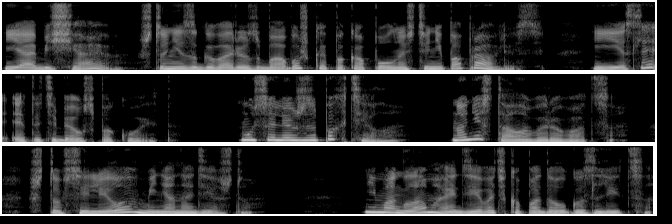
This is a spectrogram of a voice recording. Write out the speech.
Я обещаю, что не заговорю с бабушкой, пока полностью не поправлюсь, если это тебя успокоит. Муся лишь запыхтела, но не стала вырываться, что вселило в меня надежду. Не могла моя девочка подолгу злиться.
